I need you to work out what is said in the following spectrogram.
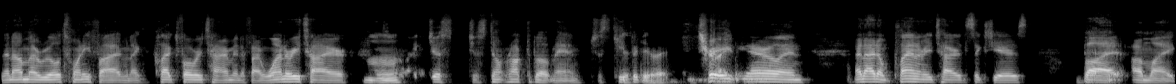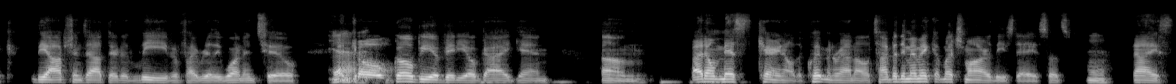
Then I'm a rule 25 and I can collect full retirement if I want to retire. Mhm. Like just just don't rock the boat, man. Just keep Just it do it. straight and narrow and and I don't plan on retiring six years, but I'm like the options out there to leave if I really wanted to Yeah. and go go be a video guy again. Um I don't miss carrying all the equipment around all the time, but they may make it much smaller these days. So it's Yeah. nice.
